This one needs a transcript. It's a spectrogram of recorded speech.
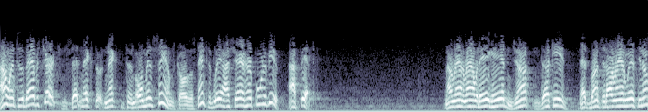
I went to the Baptist church and sat next to, next to old Miss Sims because ostensibly I shared her point of view. I fit. And I ran around with Egghead and Junk and Ducky and that bunch that I ran with, you know.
